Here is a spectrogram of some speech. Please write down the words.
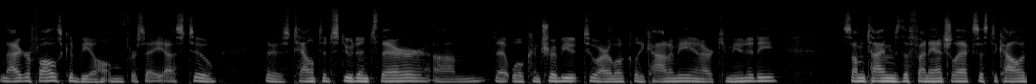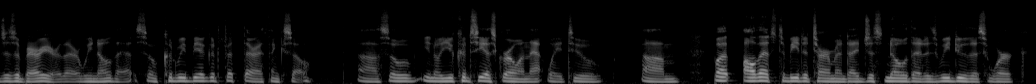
Niagara Falls could be a home for Say Yes too. There's talented students there um, that will contribute to our local economy and our community. Sometimes the financial access to college is a barrier there. We know that. So could we be a good fit there? I think so. Uh, so you know you could see us grow in that way too. Um, but all that's to be determined. I just know that as we do this work,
